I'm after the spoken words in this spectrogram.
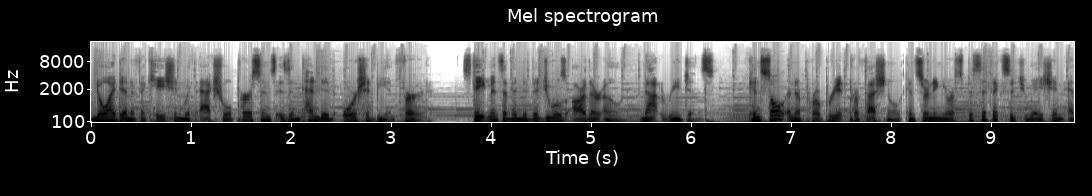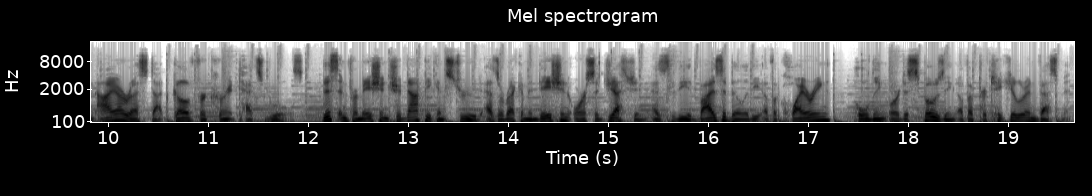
No identification with actual persons is intended or should be inferred. Statements of individuals are their own, not Regions. Consult an appropriate professional concerning your specific situation and IRS.gov for current tax rules. This information should not be construed as a recommendation or suggestion as to the advisability of acquiring, holding, or disposing of a particular investment,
